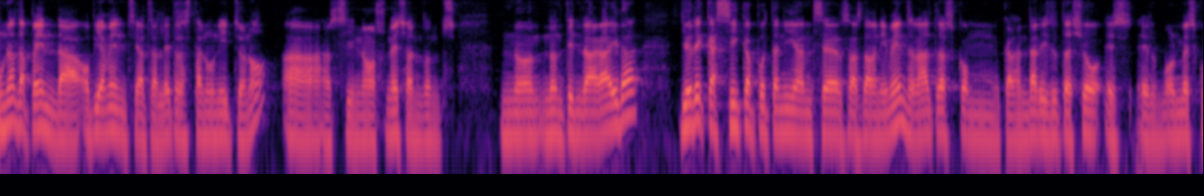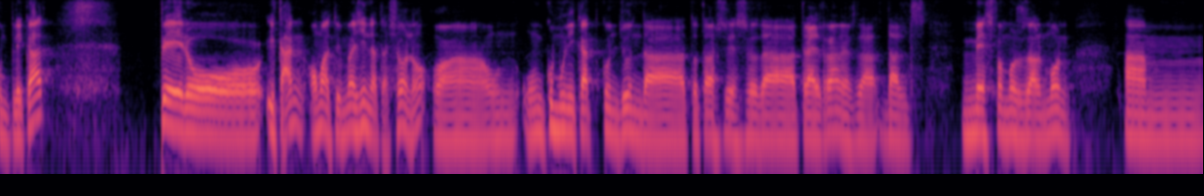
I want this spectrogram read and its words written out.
una depèn de, òbviament, si els atletes estan units o no, uh, si no s'uneixen, doncs no, no en tindrà gaire. Jo crec que sí que pot tenir en certs esdeveniments, en altres, com calendaris i tot això, és, és molt més complicat, però, i tant, home, tu imagina't això, no? Un, un comunicat conjunt de tota l'associació de trail runners, de, dels més famosos del món, um,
